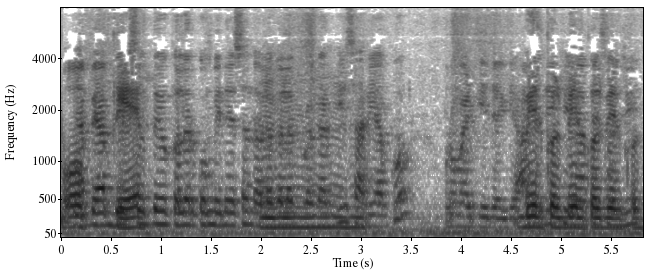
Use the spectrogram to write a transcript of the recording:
यहाँ पे आप देख सकते हो कलर कॉम्बिनेशन अलग अलग प्रकार की सारी आपको प्रोवाइड की जाएगी। बिल्कुल बिल्कुल बिल्कुल।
